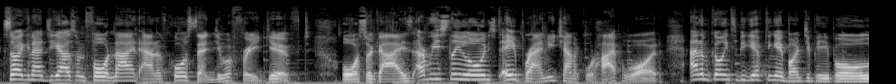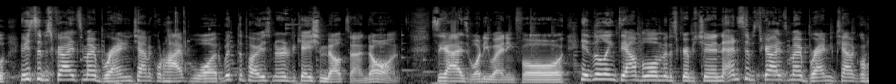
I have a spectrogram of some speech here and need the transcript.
so I can add you guys on Fortnite and of course send you a free gift. Also guys, I recently launched a brand new channel called Hyperwatt, and I'm going to be gifting a bunch of people who subscribe to my brand new channel called Hyperwatt with the post notification bell turned on. So guys, what are you waiting for? Hit the link down below in the description and subscribe to my brand new channel called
